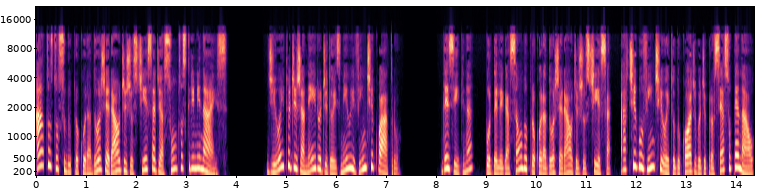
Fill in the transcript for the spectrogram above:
Atos do Subprocurador-Geral de Justiça de Assuntos Criminais. De 8 de janeiro de 2024. Designa, por delegação do Procurador-Geral de Justiça, artigo 28 do Código de Processo Penal,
